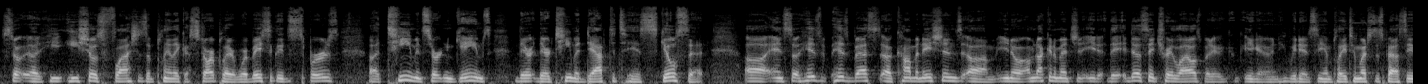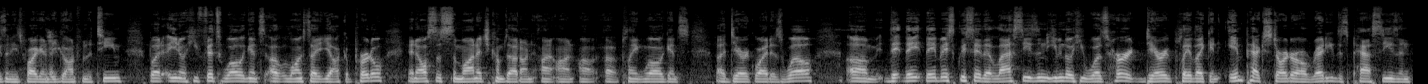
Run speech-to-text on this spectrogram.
so. Uh, he he shows flashes of playing like a star player, where basically the Spurs uh, team in certain games their their team adapted to his skill set, uh, and so his his best uh, combinations. Um, you know, I'm not going to mention it, it, does say Trey Lyles, but it, you know, we didn't see him play too much this past season. He's probably going to be gone from the team, but you know he fits well against uh, alongside Jakob Poeltl, and also Samanic comes out on on, on uh, playing well against Derrick White as well. Um, they, they they basically say that last season, even though he was hurt, Derrick played like an impact starter already this past season,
